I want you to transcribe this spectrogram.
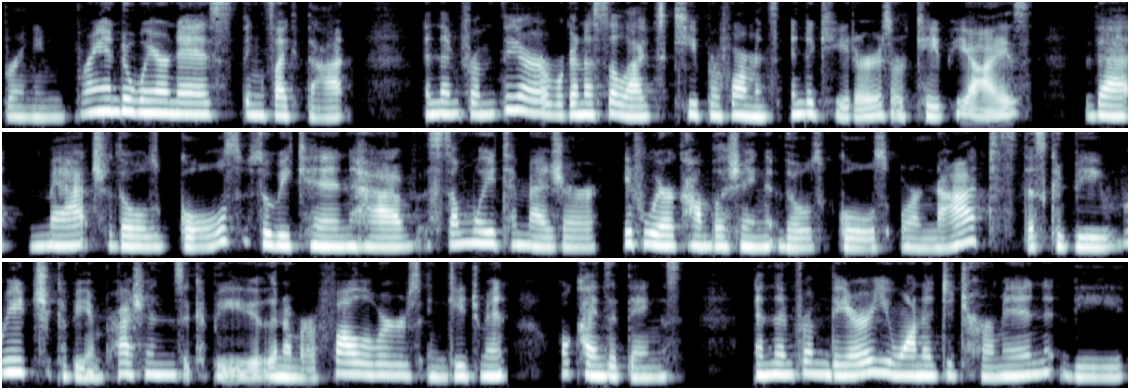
bringing brand awareness, things like that. And then from there, we're going to select key performance indicators or KPIs that match those goals so we can have some way to measure if we're accomplishing those goals or not. This could be reach, it could be impressions, it could be the number of followers, engagement, all kinds of things. And then from there, you want to determine the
